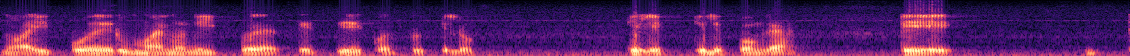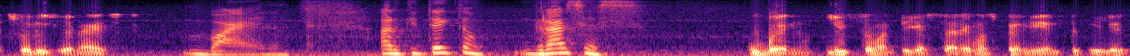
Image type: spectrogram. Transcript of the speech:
no hay poder humano ni poder de control que, lo, que, le, que le ponga eh, solución a esto. Bueno, arquitecto, gracias. Bueno, listo, Matías, estaremos pendientes y le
